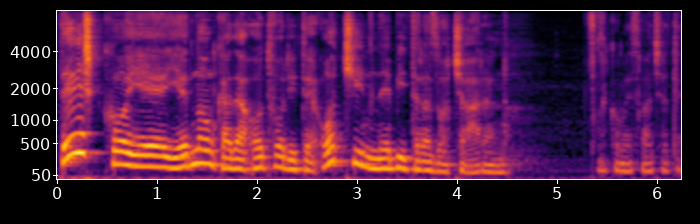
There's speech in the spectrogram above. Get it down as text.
teško je jednom kada otvorite oči ne biti razočaran. Ako me svaćate.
